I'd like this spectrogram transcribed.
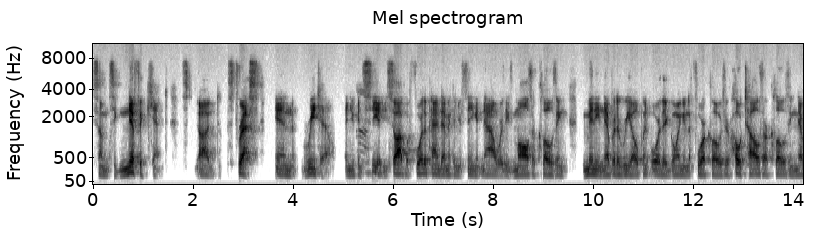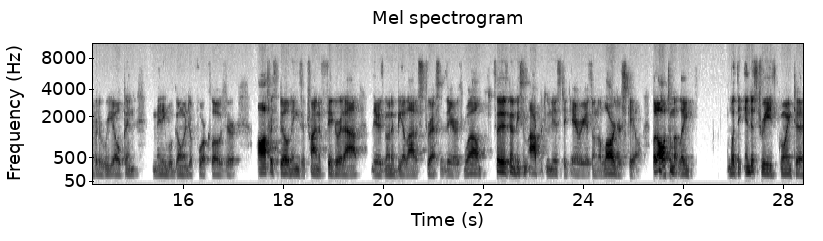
some significant uh, stress in retail. And you can oh. see it. You saw it before the pandemic, and you're seeing it now where these malls are closing, many never to reopen, or they're going into foreclosure. Hotels are closing, never to reopen. Many will go into foreclosure office buildings are trying to figure it out. There's going to be a lot of stress there as well. So there's going to be some opportunistic areas on the larger scale. But ultimately, what the industry is going to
